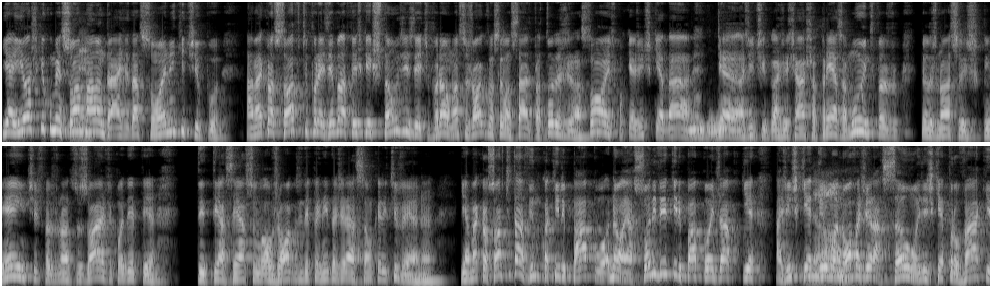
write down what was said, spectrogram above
E aí eu acho que começou é. a malandragem da Sony, que, tipo, a Microsoft, por exemplo, ela fez questão de dizer, tipo, não, nossos jogos vão ser lançados para todas as gerações, porque a gente quer dar, uhum. quer, a, gente, a gente acha, preza muito pelos, pelos nossos clientes, pelos nossos usuários, de poder ter, ter, ter, acesso aos jogos independente da geração que ele tiver, né? E a Microsoft está vindo com aquele papo. Não, a Sony veio com aquele papo antes, ah, porque a gente quer não. ter uma nova geração, a gente quer provar que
